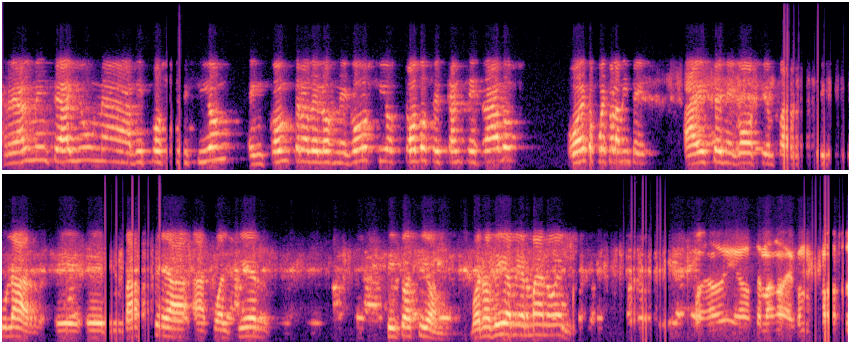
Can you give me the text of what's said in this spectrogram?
realmente hay una disposición en contra de los negocios, todos están cerrados, o esto fue solamente a ese negocio en particular, eh, en base a, cualquier situación. Buenos días, mi hermano. Eli. Buenos días, José Manuel. ¿Cómo tú estás, mi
